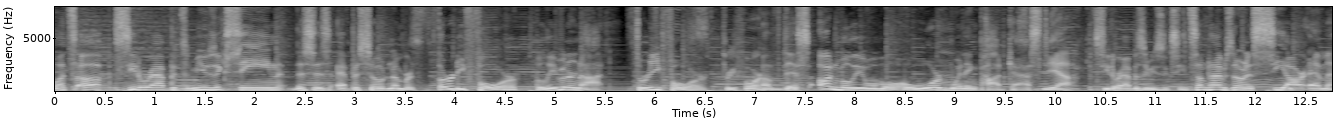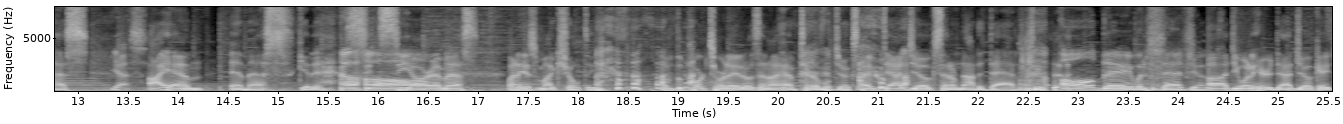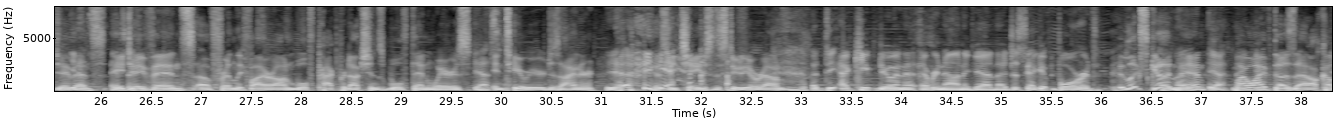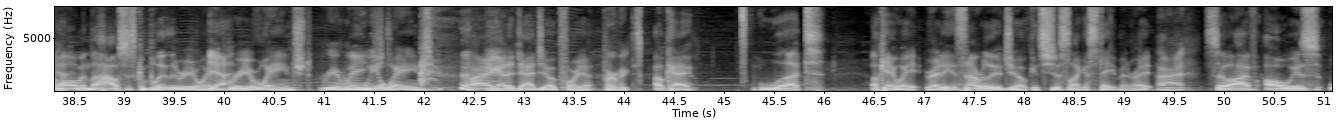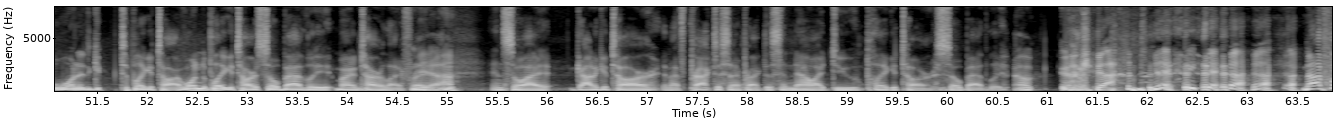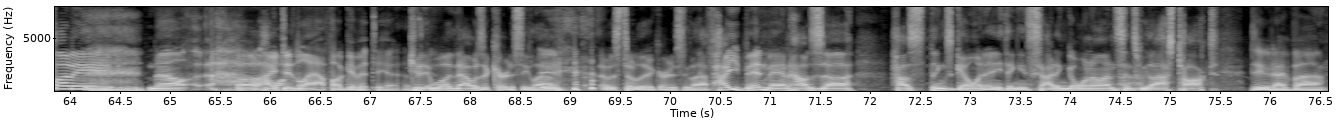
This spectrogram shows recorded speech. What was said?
What's up, Cedar Rapids music scene? This is episode number 34, believe it or not. 34 Three, four. of this unbelievable award winning podcast. Yeah. Cedar Rapids music scene, sometimes known as CRMS. Yes. I am MS. Get it? C- Oh. CRMS. My name is Mike Schulte of the Pork Tornadoes, and I have terrible jokes. I have dad jokes, and I'm not a dad. All day with the dad jokes. Uh, do you want to hear a dad joke, AJ Yes. Vence? Yes, AJ. Vence of Friendly Fire on Wolfpack Productions, Wolf Den Wears, Yes. interior designer. Yeah. Because Yeah. he changed the studio around. I keep doing it every now and again. I just I get bored. It looks good, man. yeah, My wife you. does that. I'll come Yeah. home and the house is completely rearranged. Yeah. Rearranged. Rearranged. Rearranged. All right, I got a dad joke for you. Perfect. Okay. What? Okay, wait, ready? It's not really a joke. It's just like a statement, right? All right. So I've always wanted to, get, to play guitar. I wanted to play guitar so badly my entire life, right? Yeah. And so I got a guitar and I've practiced and I practiced and now I do play guitar so badly. Oh God. Not funny. no, I did laugh. I'll give it to you. Well, that was a courtesy laugh. it was totally a courtesy laugh. How you been, man? How's uh how's things going? Anything exciting going on since we last talked? Dude, I've uh,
